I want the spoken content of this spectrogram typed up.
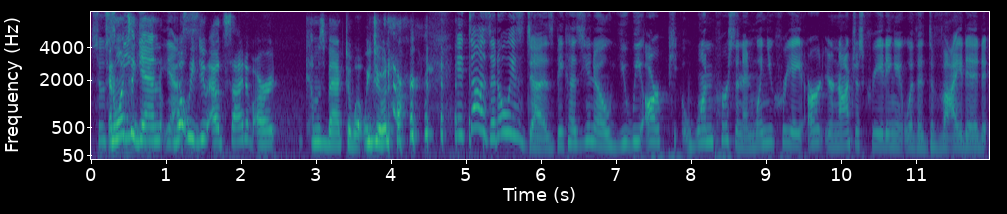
So, And once again, yes. what we do outside of art comes back to what we do in art. it does, it always does, because you know, you we are p- one person, and when you create art, you're not just creating it with a divided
